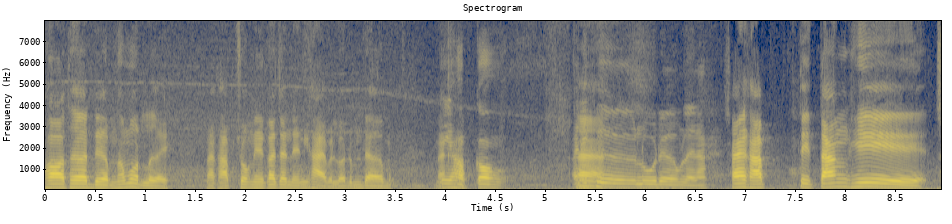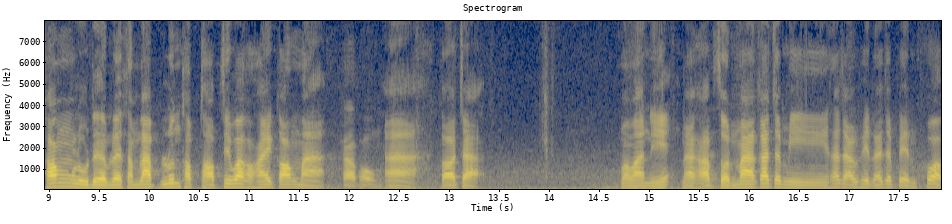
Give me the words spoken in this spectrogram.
ท่อเทอร์เดิมทั้งหมดเลย นะครับ ช่วงนี้ก็จะเน้นขายเป็นรถเดิมๆนะนี่คครัรับบกล้อง อันนี้อ่าคือรูเดิมเลยนะ ใช่ครับ ติดตั้งที่ช่องรูเดิมเลยสำหรับรุ่นท็อปๆที่ว่าเขาให้กล้องมา ครับผม อ่าก็จะประมาณนี้นะครับ ส่วนมากก็จะมีถ้าจำไม่ผิดน่าจะเป็นพวก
